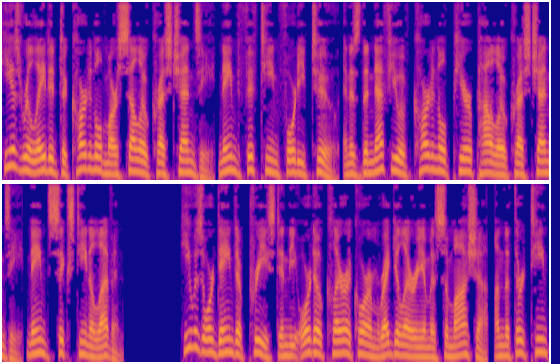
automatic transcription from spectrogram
He is related to Cardinal Marcello Crescenzi named 1542 and is the nephew of Cardinal Pier Paolo Crescenzi named 1611. He was ordained a priest in the Ordo Clericorum Regularium of Somascha. On 13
